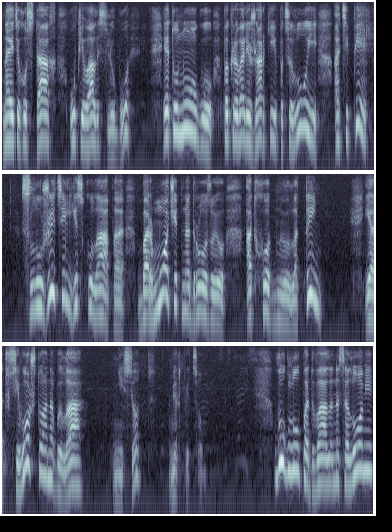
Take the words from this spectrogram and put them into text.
На этих устах упивалась любовь. Эту ногу покрывали жаркие поцелуи, а теперь служитель Ескулапа бормочет над розою отходную латынь, и от всего, что она была, несет мертвецом. В углу подвала на соломе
